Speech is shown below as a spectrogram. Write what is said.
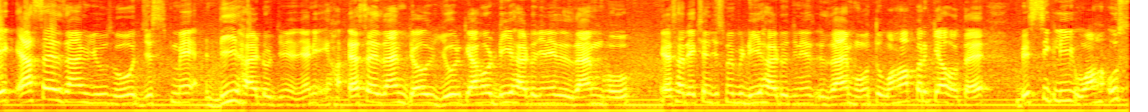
एक ऐसा एंजाइम यूज़ हो जिसमें डीहाइड्रोजिनेज यानी ऐसा एंजाइम जो जो क्या हो? डीहाइड्रोजिनेज एंजाइम हो। ऐसा रिएक्शन जिसमें भी डीहाइड्रोजिनेज एंजाइम हो तो वहाँ पर क्या होता है? बेसिकली वहाँ उस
